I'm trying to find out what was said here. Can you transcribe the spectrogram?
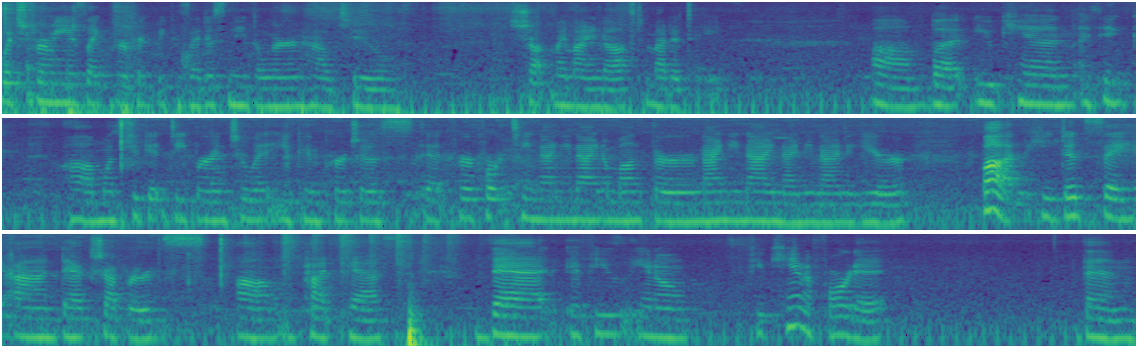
which for me is like perfect because I just need to learn how to shut my mind off to meditate. Um, but you can, I think, um, once you get deeper into it, you can purchase it for $14.99 a month or $99.99 a year. But he did say on Dax Shepard's um, podcast that if you, you know, if you can't afford it, then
